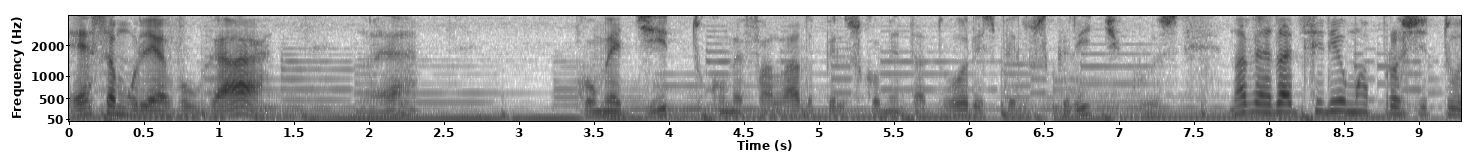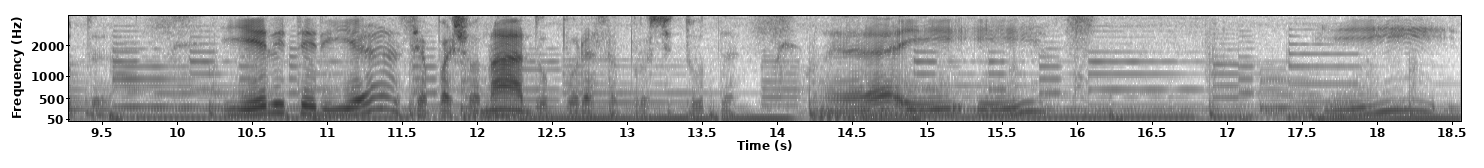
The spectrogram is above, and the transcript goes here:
essa mulher vulgar, não é? como é dito, como é falado pelos comentadores, pelos críticos, na verdade seria uma prostituta. E ele teria se apaixonado por essa prostituta, né? E, e, e,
